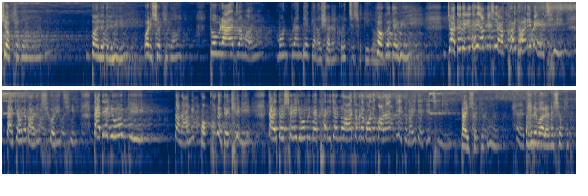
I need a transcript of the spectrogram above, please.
সখীগণ বলো দেবী। ওরে সখীগণ তোমরা আজ আমায় মন প্রাণ দিয়ে কেন স্মরণ করেছ সখীগণ? ভগো দেবী যতদিন ধরে আমরা সেই অক্ষয় ধনে পেয়েছি তাকে আমরা মানুষ করেছি। তাদের রূপ কি? তারা আমি কখনো দেখিনি। তাই তো সেই রূপ দেখার জন্য আজ আমরা মনে পাড়ান দিয়ে তোমায় দেখেছি। তাই সখীগণ হ্যাঁ, তাহলে। বলো না সখীগণ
